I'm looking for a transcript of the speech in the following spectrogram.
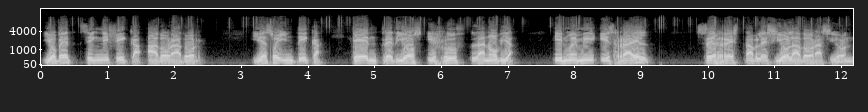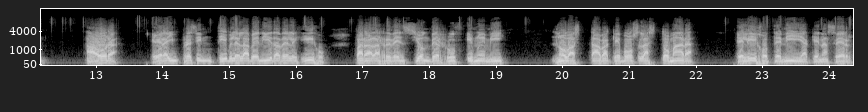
y Obed significa adorador. Y eso indica que entre Dios y Ruth, la novia, y Noemí, Israel, se restableció la adoración. Ahora era imprescindible la venida del Hijo para la redención de Ruth y Noemí. No bastaba que vos las tomara, el Hijo tenía que nacer.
